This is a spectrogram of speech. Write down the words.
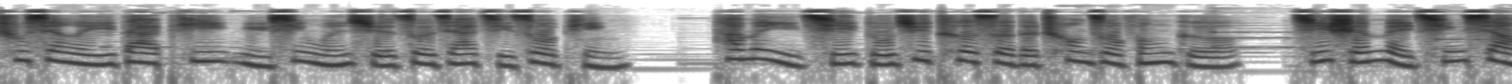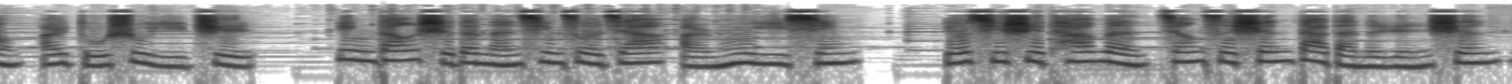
出现了一大批女性文学作家及作品，她们以其独具特色的创作风格及审美倾向而独树一帜，令当时的男性作家耳目一新。尤其是他们将自身大胆的人生、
